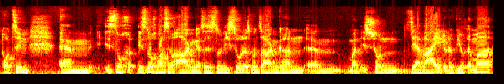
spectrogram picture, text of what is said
Trotzdem ähm, ist, noch, ist noch was im Argen. Also es ist noch nicht so, dass man sagen kann, ähm, man ist schon sehr weit oder wie auch immer.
